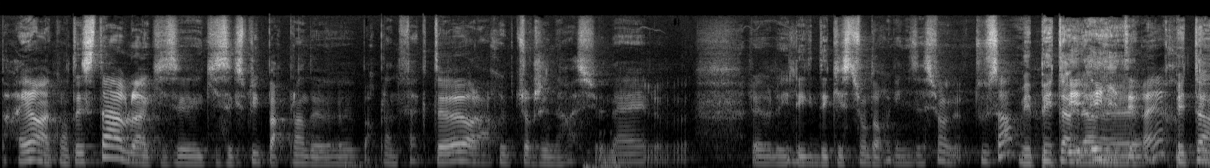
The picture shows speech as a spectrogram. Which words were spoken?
par ailleurs incontestables, hein, qui s'expliquent par, plein de, par plein de facteurs, la rupture générationnelle, des questions d'organisation, tout ça, Mais Pétain, et, littéraire. Pétain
